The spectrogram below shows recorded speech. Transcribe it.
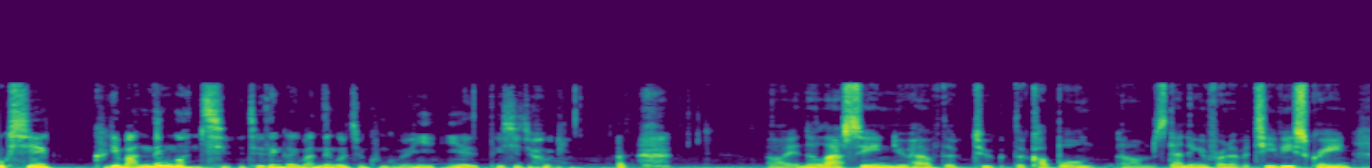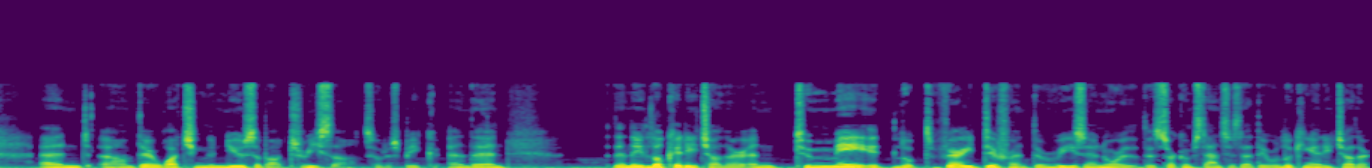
혹시 그게 맞는 건지, 제 생각이 맞는 건지 좀 궁금해요. 이, 이해되시죠, 우리? Uh, in the last scene, you have the two, the couple um, standing in front of a TV screen, and um, they're watching the news about Teresa, so to speak, and then then they look at each other, and to me, it looked very different. The reason or the circumstances that they were looking at each other,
